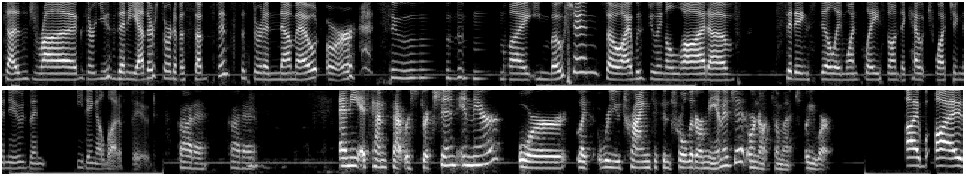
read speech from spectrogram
does drugs or uses any other sort of a substance to sort of numb out or soothe my emotions. So I was doing a lot of sitting still in one place on the couch watching the news and eating a lot of food. got it got it mm-hmm. any attempts at restriction in there or like were you trying to control it or manage it or not so much oh you were I, I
